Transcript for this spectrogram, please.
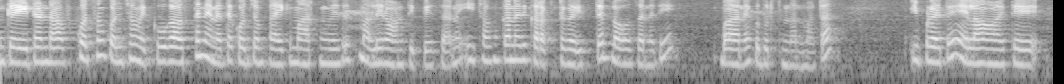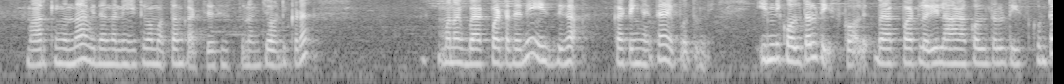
ఇంకా ఎయిట్ అండ్ హాఫ్ కోసం కొంచెం ఎక్కువగా వస్తే నేనైతే కొంచెం పైకి మార్కింగ్ వేసేసి మళ్ళీ రౌండ్ తిప్పేశాను. ఈ చంక అనేది కరెక్ట్గా ఇస్తే బ్లౌజ్ అనేది బాగానే కుదురుతుందనమాట ఇప్పుడైతే ఎలా అయితే మార్కింగ్ ఉందో? ఆ విధంగా నీట్గా మొత్తం కట్ చేసి ఇస్తున్నాను చూడండి ఇక్కడ. మనకు బ్యాక్ పార్ట్ అనేది ఈజీగా కటింగ్ అయితే అయిపోతుంది. ఇన్ని కొలతలు తీసుకోవాలి. బ్యాక్ పార్ట్లో ఇలా కొలతలు తీసుకుంటే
